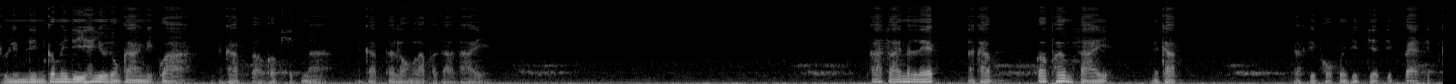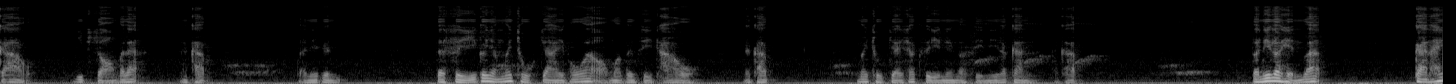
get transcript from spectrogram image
อยู่ริมๆก็ไม่ดีให้อยู่ตรงกลางดีกว่านะครับ เราก็คิดมานะครับถ้ารองรับภาษาไทยถ้าไซส์มันเล็กนะครับ ก็เพิ่มไซส์นะครับ จาก 16 เป็น 17 18 19 22 ไปแล้วนะครับแต่นี้เป็นแต่สีก็ยังไม่ถูกใจเพราะว่าออกมาเป็นสีเทานะครับ ไม่ถูกใจสักสีหนึ่งเอาสีนี้แล้วกันนะครับ ตอนนี้เราเห็นว่า การให้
